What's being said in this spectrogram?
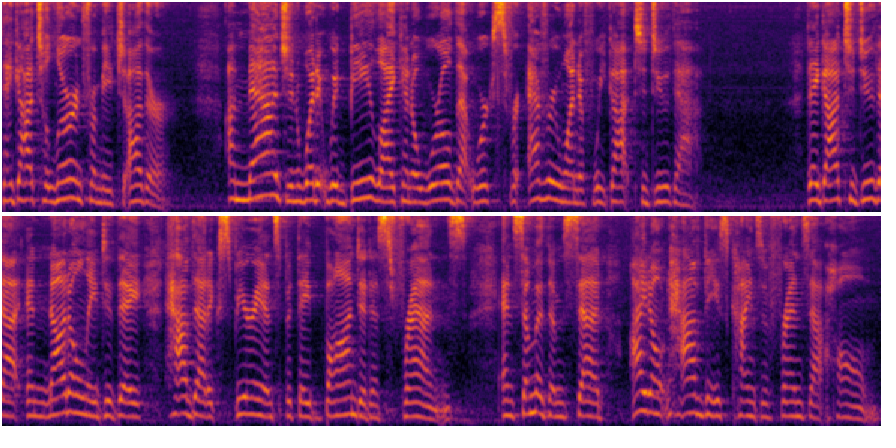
They got to learn from each other. Imagine what it would be like in a world that works for everyone if we got to do that. They got to do that, and not only did they have that experience, but they bonded as friends. And some of them said, I don't have these kinds of friends at home.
